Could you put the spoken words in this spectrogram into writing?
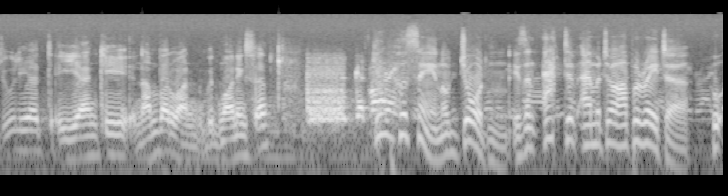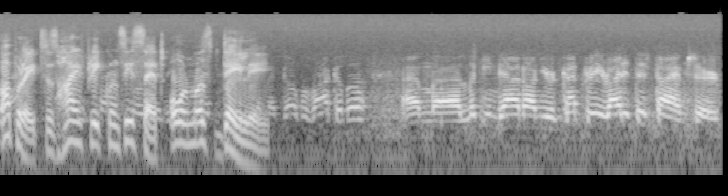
Juliet Yankee number one. Good morning, sir. King Hussein of Jordan is an active amateur operator who operates his high-frequency set almost daily. I'm uh, looking down on your country right at this time, sir.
